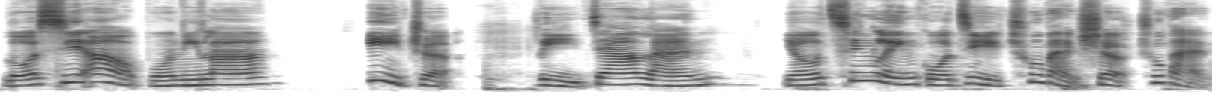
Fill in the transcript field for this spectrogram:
罗西奥·伯尼拉，译者：李佳兰，由青林国际出版社出版。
